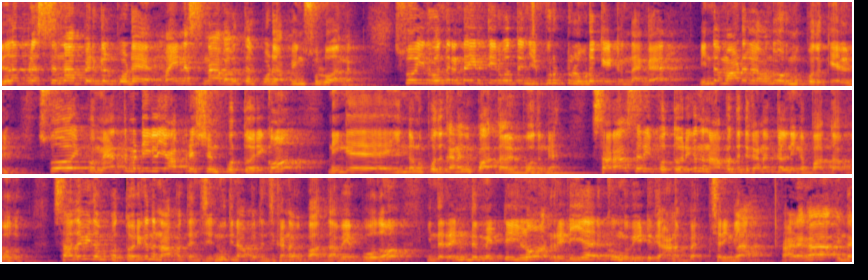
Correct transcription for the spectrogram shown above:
இல்லை ப்ளஸ்னா பெருக்கல் போடு மைனஸ்னா வகுத்தல் போடு அப்படின்னு சொல்லுவாங்க. ஸோ இது வந்து ரெண்டாயிரத்தி இருபத்தஞ்சு குரூப் டூல கூட கேட்டிருந்தாங்க. இந்த மாடலில் வந்து ஒரு முப்பது கேள்வி. ஸோ இப்போ மேத்தமெட்டிக்கலி ஆப்ரேஷன் பொறுத்த வரைக்கும் நீங்கள் இந்த முப்பது கணக்கு பார்த்தாவே போதுங்க. சராசரி பொறுத்த வரைக்கும் இந்த நாற்பத்தெட்டு கணக்குகள் நீங்கள் பார்த்தா போதும். சதவீதம் பொறுத்த வரைக்கும் இந்த நாற்பத்தஞ்சு நூற்றி நாற்பத்தஞ்சு கணக்கு பார்த்தாவே போதும். இந்த ரெண்டு மெட்டீரியலும் ரெடியாக இருக்குது உங்கள் வீட்டுக்கு அனுப்ப. சரிங்களா? அழகாக இந்த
